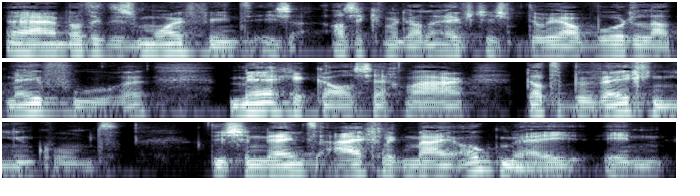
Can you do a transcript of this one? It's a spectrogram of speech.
Uh, wat ik dus mooi vind, is als ik me dan eventjes door jouw woorden laat meevoeren, merk ik al, zeg maar, dat er beweging in komt. Dus je neemt eigenlijk mij ook mee in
